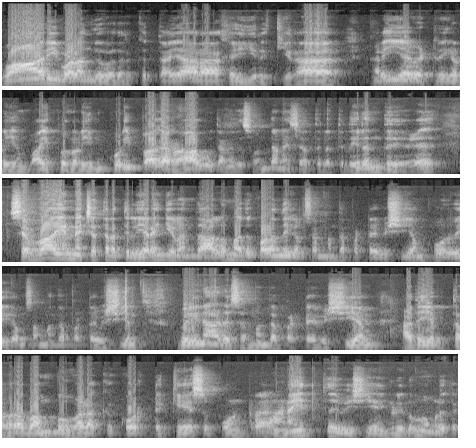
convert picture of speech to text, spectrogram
வாரி வழங்குவதற்கு தயாராக இருக்கிறார். நிறைய வெற்றிகளையும் வாய்ப்புகளையும் குறிப்பாக ராகு தனது சொந்த நட்சத்திரத்தில் இருந்து செவ்வாயின் நட்சத்திரத்தில் இறங்கி வந்தாலும் அது குழந்தைகள் சம்பந்தப்பட்ட விஷயம் பூர்வீகம் சம்பந்தப்பட்ட விஷயம் வெளிநாடு சம்பந்தப்பட்ட விஷயம் அதையும் தவிர வம்பு வழக்கு கோர்ட்டு கேஸு போன்ற அனைத்து விஷயங்களிலும் உங்களுக்கு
